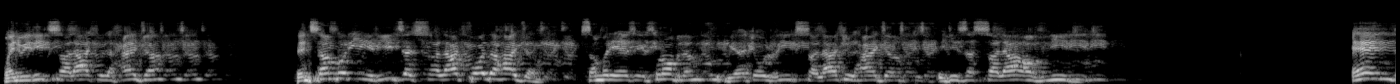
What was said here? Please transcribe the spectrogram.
When we read Salatul Hajjah, then somebody reads a salat for the hajj. Somebody has a problem. We are told read salatul hajj. It is a salah of need. And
